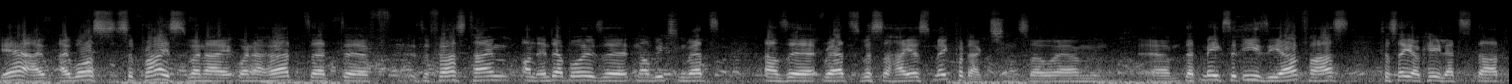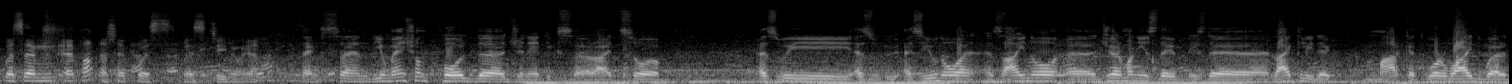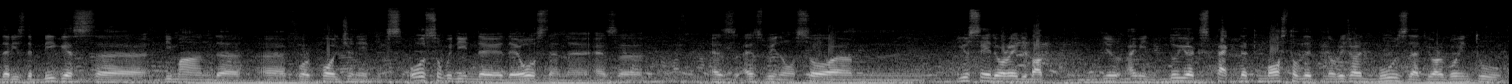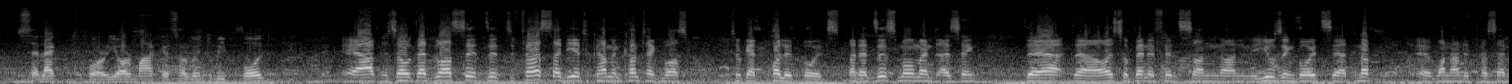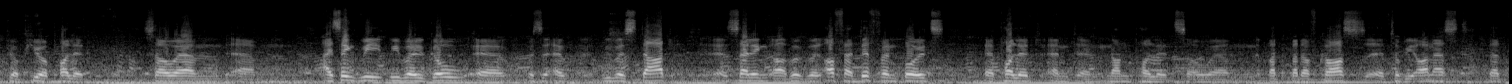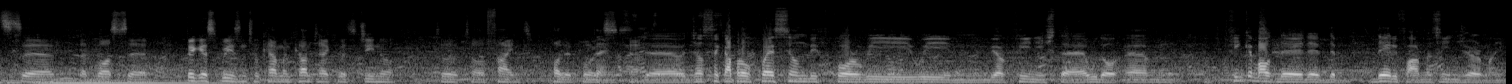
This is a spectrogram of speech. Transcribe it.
Yeah, I, I was surprised when I when I heard that uh, the first time on Interbull the Norwegian reds are the rats with the highest milk production. So um, um, that makes it easier for us to say, okay, let's start with a uh, partnership with, with Geno. Yeah. Thanks. And you mentioned polled uh, genetics, right? So as we, as, as you know, as I know, uh, Germany is the is the likely the market worldwide where there is the biggest uh, demand uh, uh, for polled genetics. Also within the the Holstein, as as as we know. So um, you said already, but you, I mean, do you expect that most of the Norwegian bulls that you are going to select for your markets are going to be polled? Yeah, so that was the, first idea to come in contact was to get bulls. But at this moment, I think there, there are also benefits on, on using bulls that are not 100% uh, pure, pure. So um, um, I think we, we will go uh, with, uh, we will start uh, selling, uh, we will offer different bulls uh, polled and uh, non-polled. So, um, but but of course, to be honest, that's that was the biggest reason to come in contact with Geno. To, to, find polled bulls. Yeah. Uh, just a couple of questions before we, we, we are finished, uh, Udo. Um, think about the, the, the, dairy farmers in Germany.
